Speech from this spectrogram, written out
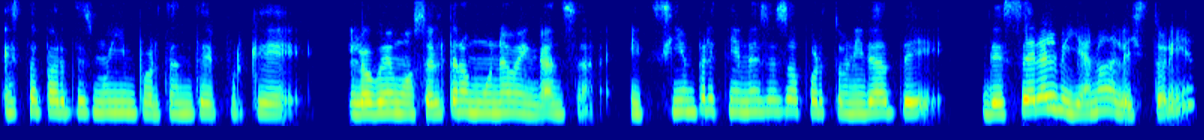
esta parte es muy importante porque lo vemos, él tramó una venganza y siempre tienes esa oportunidad de, de ser el villano de la historia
